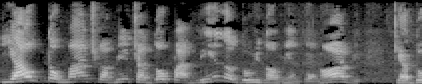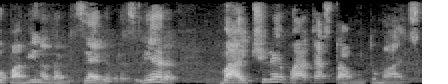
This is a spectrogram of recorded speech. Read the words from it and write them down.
E automaticamente a dopamina do 1,99, que é a dopamina da miséria brasileira, vai te levar a gastar muito mais.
